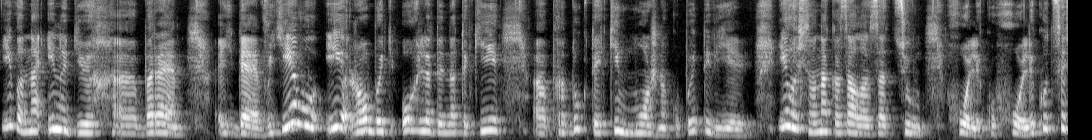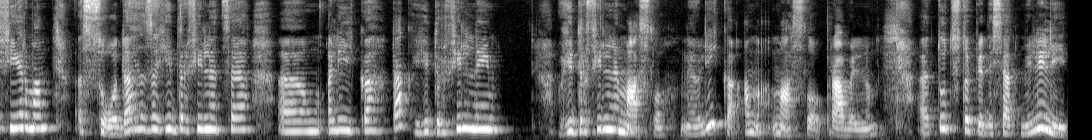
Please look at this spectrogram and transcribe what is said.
і вона іноді е, бере, йде в Єву і робить огляди на такі е, продукти, які можна купити в Єві. І ось вона казала за цю холіку. Холіку це фірма, сода за гідрофільне це е, олійка, так, гідрофільний гідрофільне масло, не олійка, а масло, правильно. Е, Тут 150 мл.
